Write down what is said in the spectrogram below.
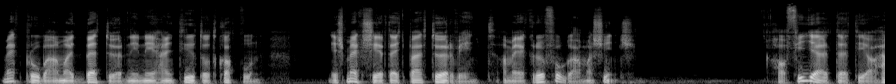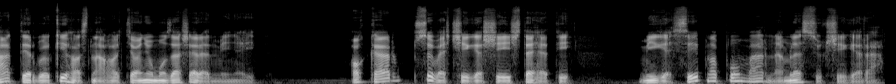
megpróbál majd betörni néhány tiltott kapun, és megsért egy pár törvényt, amelyekről fogalma sincs. Ha figyelteti, a háttérből kihasználhatja a nyomozás eredményeit. Akár szövetségessé is teheti, míg egy szép napon már nem lesz szüksége rá.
